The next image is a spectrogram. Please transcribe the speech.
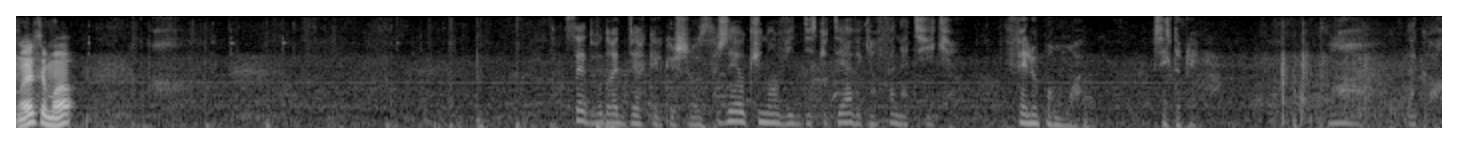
Ouais c'est moi. Seth voudrait te dire quelque chose. J'ai aucune envie de discuter avec un fanatique. Fais-le pour moi, s'il te plaît. Oh, d'accord.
